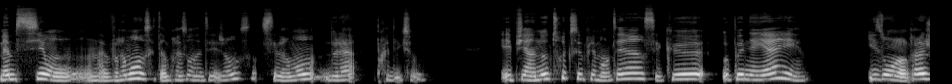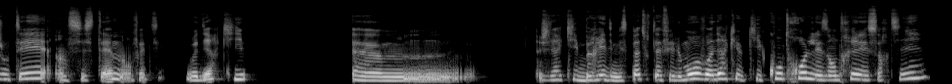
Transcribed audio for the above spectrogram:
même si on, a vraiment cette impression d'intelligence, c'est vraiment de la prédiction. Et puis un autre truc supplémentaire, c'est que OpenAI, ils ont rajouté un système, en fait, on va dire, qui. Euh, je veux dire qui bride, mais c'est pas tout à fait le mot, on va dire qui, contrôle les entrées et les sorties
